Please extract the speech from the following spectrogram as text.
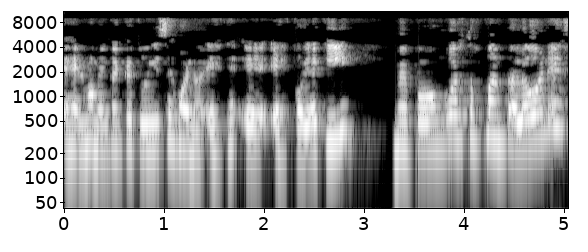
es el momento en que tú dices, bueno, este, eh, estoy aquí, me pongo estos pantalones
